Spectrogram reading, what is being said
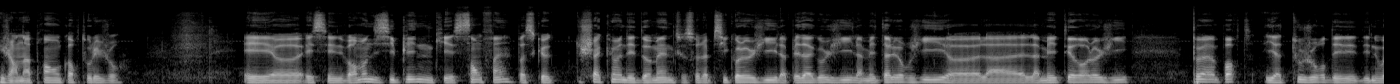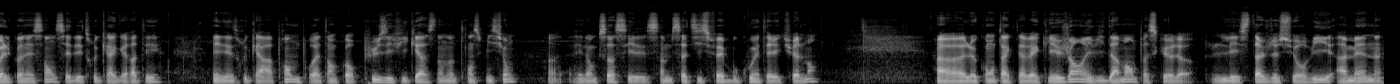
J'en apprends encore tous les jours. Et, euh, et c'est vraiment une discipline qui est sans fin parce que chacun des domaines, que ce soit la psychologie, la pédagogie, la métallurgie, euh, la, la, météorologie, peu importe, il y a toujours des, des, nouvelles connaissances et des trucs à gratter et des trucs à apprendre pour être encore plus efficace dans notre transmission. Et donc ça, ça me satisfait beaucoup intellectuellement. Euh, le contact avec les gens, évidemment, parce que les stages de survie amènent,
